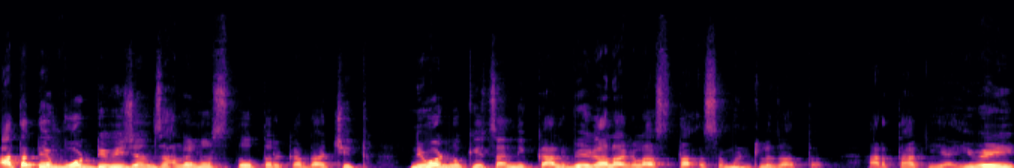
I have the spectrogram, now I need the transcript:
आता ते वोट डिव्हिजन झालं नसतं तर कदाचित निवडणुकीचा निकाल वेगळा लागला असता असं म्हटलं जातं. अर्थात याही वेळी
